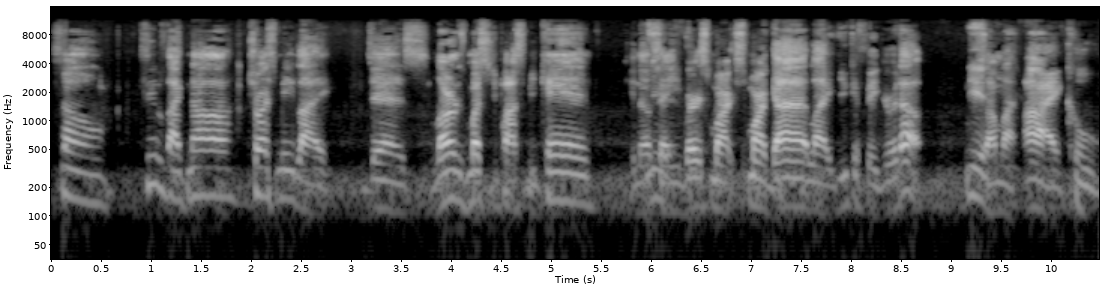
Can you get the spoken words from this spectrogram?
So she was like, nah, trust me, like, just learn as much as you possibly can. You know Yeah. saying? You're very smart, smart guy. Like, you can figure it out. Yeah. So I'm like, all right, cool.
